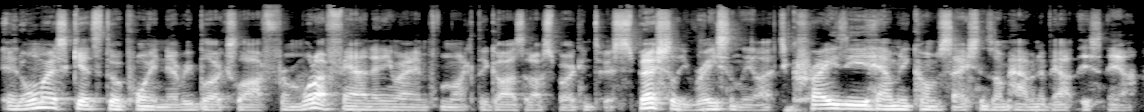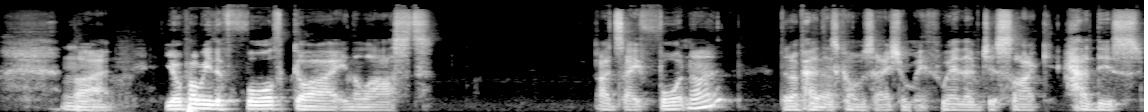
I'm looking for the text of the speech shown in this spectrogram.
it almost gets to a point in every bloke's life, from what I've found anyway, and from like the guys that I've spoken to, especially recently. Like it's crazy how many conversations I'm having about this now. Mm. Like you're probably the fourth guy in the last, I'd say, fortnight that I've had yeah. this conversation with, where they've just like had this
